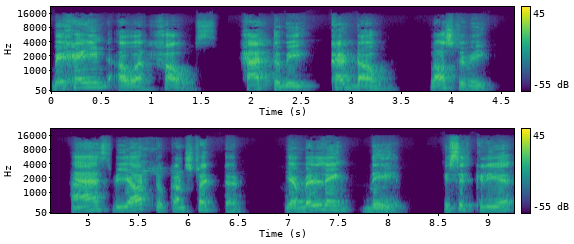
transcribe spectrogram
behind our house had to be cut down last week as we are to construct a building there is it clear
